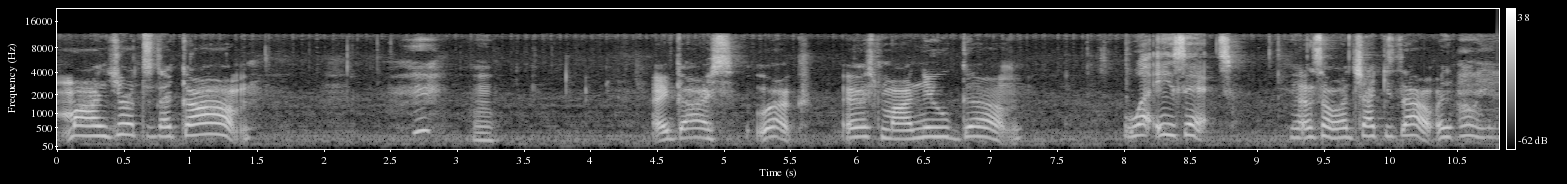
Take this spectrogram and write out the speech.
My yacht is gum. Hey guys, look, here's my new gum. What is it? Yeah, so I'll check it out. Oh, yeah.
